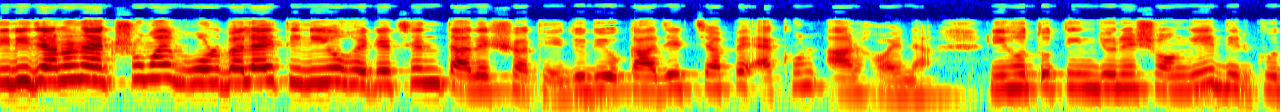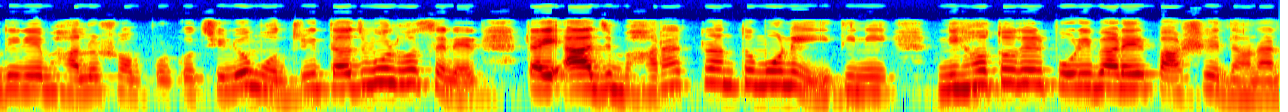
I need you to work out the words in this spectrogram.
তিনি জানান একসময় ভোরবেলায় তিনিও হেঁটেছেন তাদের সাথে, যদিও কাজের চাপে এখন আর হয় না। নিহত তিনজনের সঙ্গে দীর্ঘদিনে ভালো সম্পর্ক ছিল মন্ত্রী তাজমুল হোসেনের, তাই আজ ভারাক্রান্ত মনেই তিনি নিহতদের পরিবারের পাশে দাঁড়ান।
